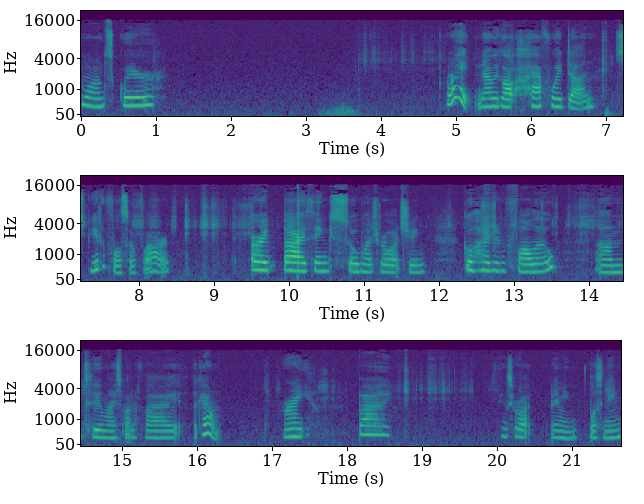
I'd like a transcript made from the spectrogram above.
Come on, square. Right, now we got halfway done. It's beautiful so far. Alright, bye. Thanks so much for watching. Go ahead and follow um, to my Spotify account. Alright, bye. Thanks for what? I mean, listening.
